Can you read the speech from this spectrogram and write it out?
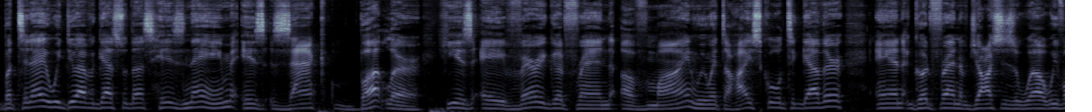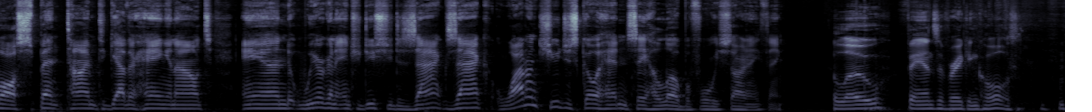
But today we do have a guest with us. His name is Zach Butler. He is a very good friend of mine. We went to high school together and a good friend of Josh's as well. We've all spent time together hanging out, and we are going to introduce you to Zach. Zach, why don't you just go ahead and say hello before we start anything? Hello, fans of Raking Coals.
